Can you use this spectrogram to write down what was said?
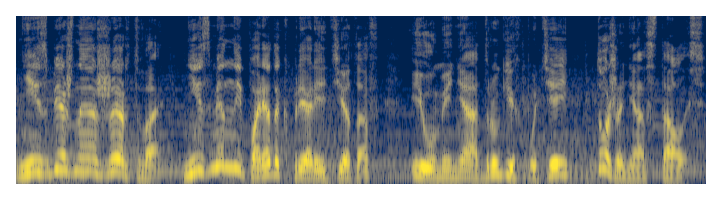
Неизбежная жертва, неизменный порядок приоритетов, и у меня других путей тоже не осталось.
